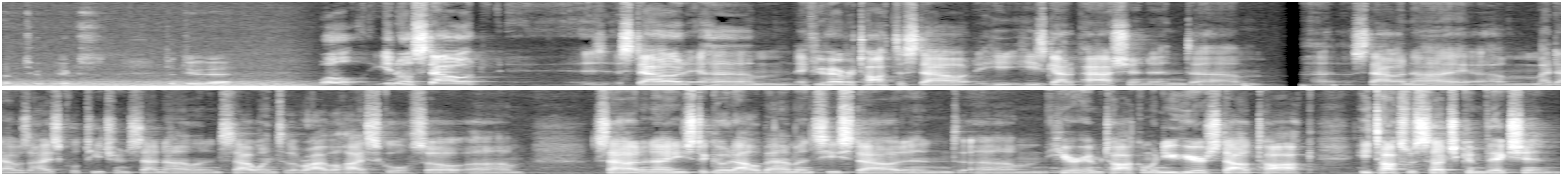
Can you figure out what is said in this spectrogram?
of two picks to do that? Well, you know, Stout Stout, um, if you've ever talked to Stout, he, he's got a passion. And um, uh, Stout and I, um, my dad was a high school teacher in Staten Island, and Stout went to the rival high school. So um, Stout and I used to go to Alabama and see Stout and um, hear him talk. And when you hear Stout talk, he talks with such conviction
